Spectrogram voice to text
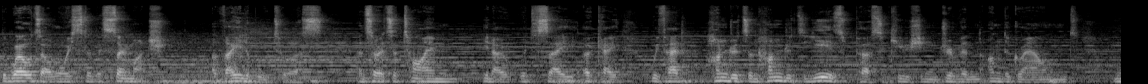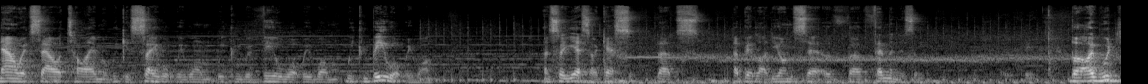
The world's our oyster, there's so much available to us. And so it's a time, you know, we're to say, okay, we've had hundreds and hundreds of years of persecution driven underground. Now it's our time, and we can say what we want, we can reveal what we want, we can be what we want. And so, yes, I guess that's a bit like the onset of uh, feminism. But I would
